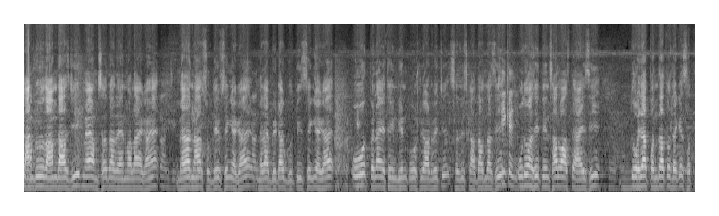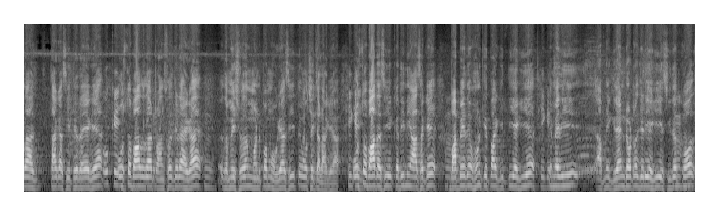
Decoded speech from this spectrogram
ਧੰਨ ਗੁਰੂ ਰਾਮਦਾਸ ਜੀ ਮੈਂ ਅੰਮ੍ਰਿਤਸਰ ਦਾ ਰਹਿਣ ਵਾਲਾ ਹੈਗਾ ਹਾਂ। ਮੇਰਾ ਨਾਮ ਸੁਖਦੇਵ ਸਿੰਘ ਹੈਗਾ। ਮੇਰਾ ਬੇਟਾ ਗੁਰਪ੍ਰੀਤ ਸਿੰਘ ਹੈਗਾ। ਉਹ ਪਹਿਲਾਂ ਇੱਥੇ ਇੰਡੀਅਨ ਕੋਸਟ ਗਾਰਡ ਵਿੱਚ ਸਰਵਿਸ ਕਰਦਾ ਹੁੰਦਾ ਸੀ। ਉਦੋਂ ਅਸੀਂ 3 ਸਾਲ ਵਾਸਤੇ ਆਏ ਸੀ। 2015 ਤੋਂ ਲੈ ਕੇ 17 ਤੱਕ ਅਸੀਂ ਇੱਥੇ ਰਹੇ ਹਾਂ। Okay ਉਸ ਤੋਂ ਬਾਅਦ ਉਹਦਾ ਟ੍ਰਾਂਸਫਰ ਜਿਹੜਾ ਹੈਗਾ ਹੈ, ਰਮੇਸ਼ਵਰਮ ਮੰਡਪਮ ਹੋ ਗਿਆ ਸੀ ਤੇ ਉੱਥੇ ਚਲਾ ਗਿਆ। ਉਸ ਤੋਂ ਬਾਅਦ ਅਸੀਂ ਕਦੀ ਨਹੀਂ ਆ ਸਕੇ। ਬਾਬੇ ਨੇ ਹੁਣ ਕਿਰਪਾ ਕੀਤੀ ਹੈਗੀ ਹੈ ਕਿ ਮੇਰੀ ਆਪਣੀ ਗ੍ਰੈਂਡ ਡਾਟਰ ਜਿਹੜੀ ਹੈਗੀ ਸੀਰਤ ਕੌਰ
